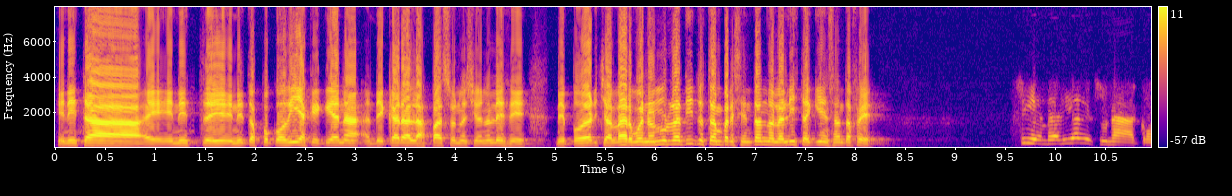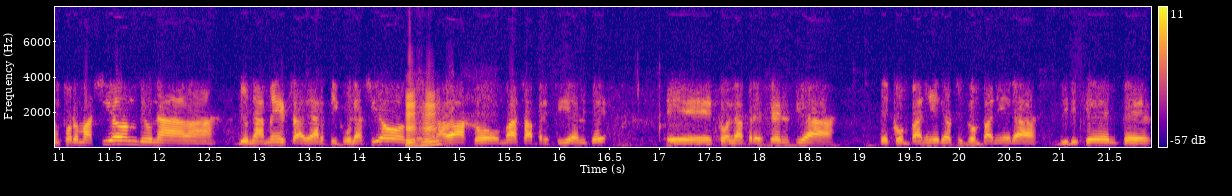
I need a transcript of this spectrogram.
en esta en este en estos pocos días que quedan de cara a las pasos nacionales de, poder charlar. Bueno, en un ratito están presentando la lista aquí en Santa Fe. Sí, en realidad es una conformación de una de una mesa de articulación, de trabajo más a presidente, eh, con la presencia de compañeros y compañeras dirigentes,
